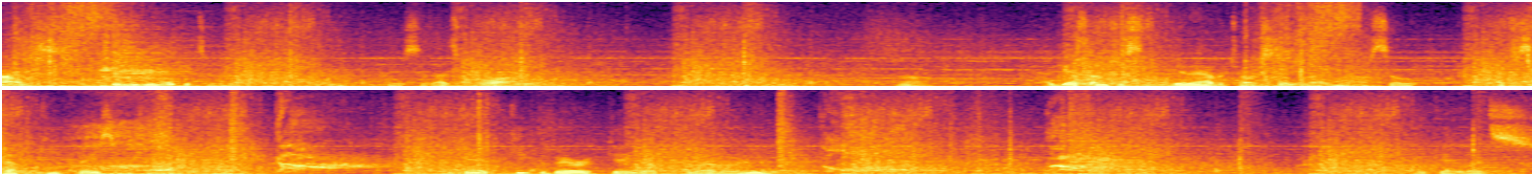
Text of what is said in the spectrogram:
Nice. Didn't even make it to me. So that's water. Huh. I guess I'm just in avatar state right now, so I just have to keep basic attacking. You can't keep the barricade up forever anyway. Okay, let's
